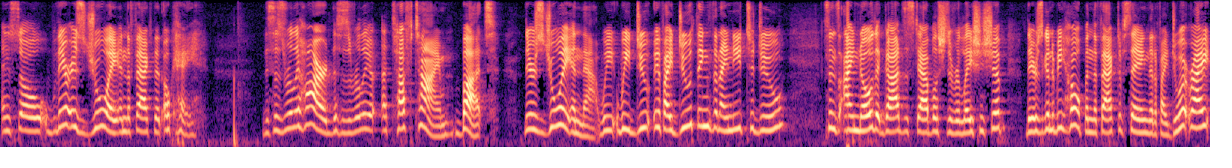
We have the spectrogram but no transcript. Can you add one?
And so there is joy in the fact that, okay, this is really hard. This is really a, tough time, but there's joy in that. We, we do, if I do things that I need to do, Since I know that God's established the relationship, there's going to be hope in the fact of saying that if I do it right,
